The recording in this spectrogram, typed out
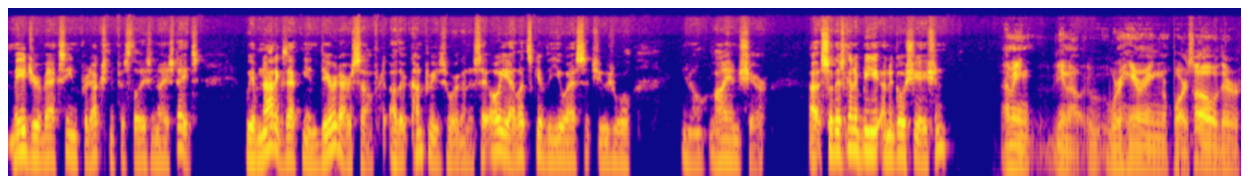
major vaccine production facilities in the United States. We have not exactly endeared ourselves to other countries who are going to say, oh, yeah, let's give the U.S. its usual you know, lion's share. Uh, so there's going to be a negotiation. I mean, you know, we're hearing reports. Oh, they're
